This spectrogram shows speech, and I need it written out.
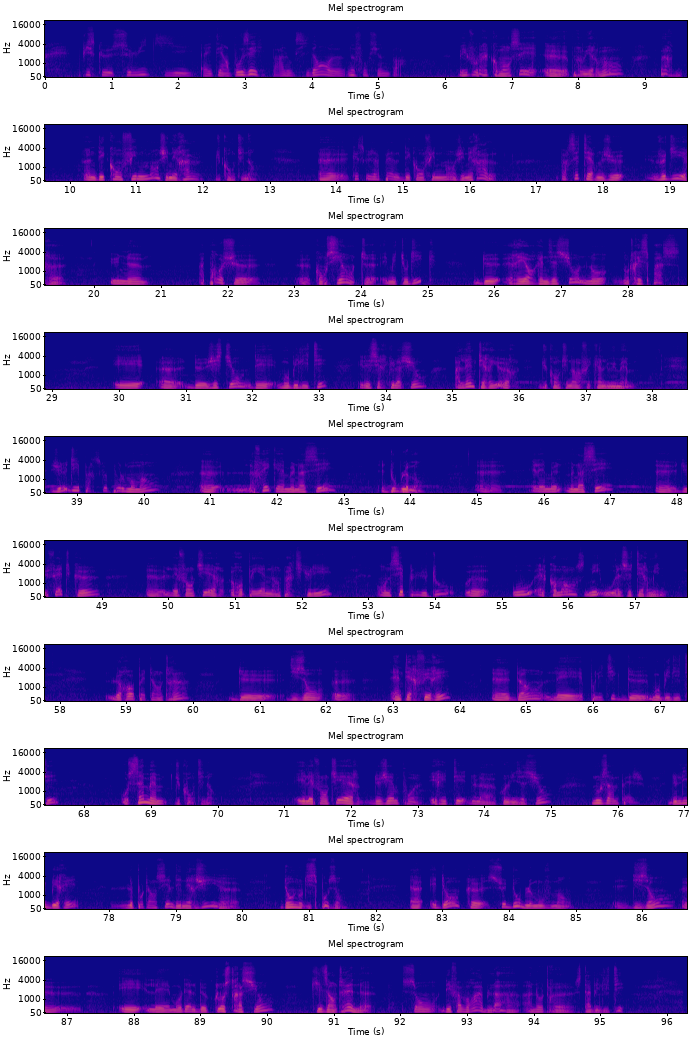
Puisque celui qui a été imposé par l'Occident euh, ne fonctionne pas. Mais Il faudrait commencer euh, premièrement par un déconfinement général du continent. Euh, qu'est-ce que j'appelle déconfinement général? Par ces termes, je veux dire une approche consciente et méthodique de réorganisation de notre espace. Et euh, de gestion des mobilités et des circulations à l'intérieur du continent africain lui-même. Je le dis parce que pour le moment, euh, l'Afrique est menacée doublement. Euh, elle est menacée du fait que les frontières européennes en particulier, on ne sait plus du tout où elles commencent ni où elles se terminent l'Europe est en train de, disons, euh, interférer euh, dans les politiques de mobilité au sein même du continent. Et les frontières, deuxième point, héritées de la colonisation, nous empêchent de libérer le potentiel d'énergie euh, dont nous disposons. et donc, ce double mouvement, disons, et les modèles de claustration qu'ils entraînent sont défavorables à, notre stabilité.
